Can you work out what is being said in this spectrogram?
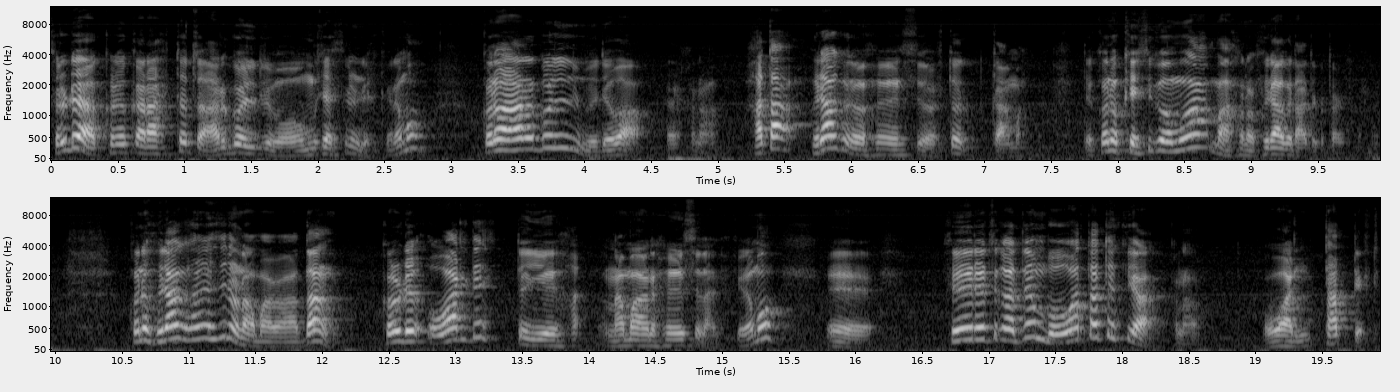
それではこれから一つアルゴリズムをお見せするんですけども、このアルゴリズムでは、この旗、フラグの変数を一つ使います。で、この消しゴムが、まあ、そのフラグだということです。このフラグ変数の名前は done。これで終わりですという名前の変数なんですけども、えー整列が全部終わったときは、この終わり、立ってると。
